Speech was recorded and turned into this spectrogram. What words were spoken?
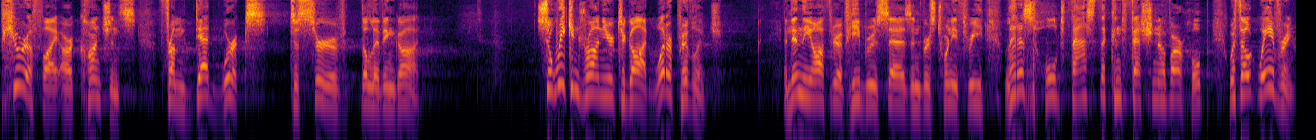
purify our conscience from dead works to serve the living God? So we can draw near to God. What a privilege. And then the author of Hebrews says in verse 23 let us hold fast the confession of our hope without wavering.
